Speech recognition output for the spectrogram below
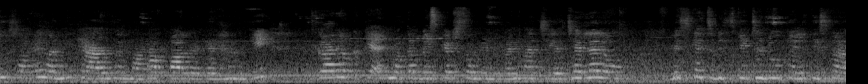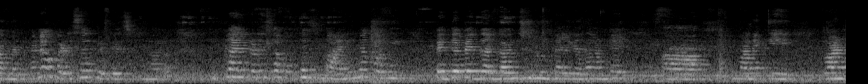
చూసాక ఇవన్నీ క్యాన్స్ అనమాట అప్పాలు పెట్టడానికి. కానీ ఒక క్యాన్ మొత్తం బిస్కెట్స్ నిండిపోయింది మా మంచిగా చెల్లెలు బిస్కెట్స్ బిస్కెట్స్ టూకి వెళ్ళి తీసుకురావడం కానీ ఒకటేసారి పెట్టేసుకున్నారు ఇంకా ఇక్కడ ఇట్లా మొత్తం పైన కొన్ని పెద్ద పెద్ద గంజులు ఉంటాయి కదా అంటే మనకి వంట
